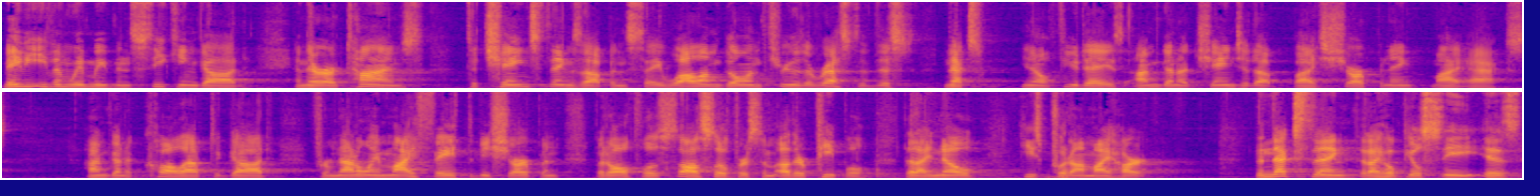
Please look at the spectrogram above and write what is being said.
Maybe even when we've been seeking God, and there are times to change things up and say, while I'm going through the rest of this next you know, few days, I'm going to change it up by sharpening my axe. I'm going to call out to God for not only my faith to be sharpened, but also for some other people that I know He's put on my heart. The next thing that I hope you'll see is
